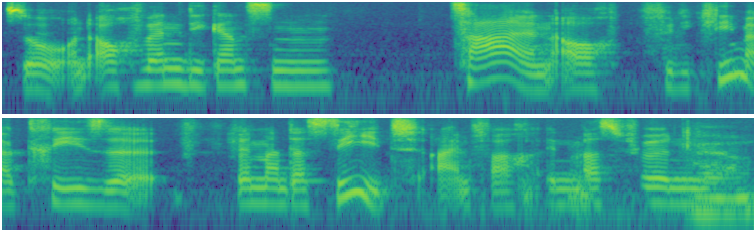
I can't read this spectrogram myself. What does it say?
So, und auch wenn die ganzen Zahlen auch für die Klimakrise, wenn man das sieht, einfach in was für ein, ja.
